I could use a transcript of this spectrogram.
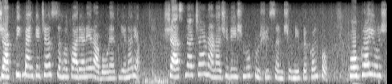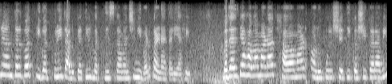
जागतिक बँकेच्या सहकार्याने राबवण्यात येणाऱ्या शासनाच्या नानाजी देशमुख कृषी संजीवनी प्रकल्प पोखरा योजनेअंतर्गत इगतपुरी तालुक्यातील बत्तीस गावांची निवड करण्यात आली आहे. बदलत्या हवामानात हवामान अनुकूल शेती कशी करावी?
